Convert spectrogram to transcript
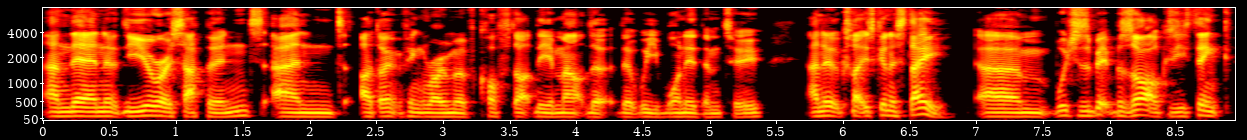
And then the Euros happened, and I don't think Roma have coughed up the amount that, that we wanted them to. And it looks like he's going to stay, um, which is a bit bizarre because you think,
